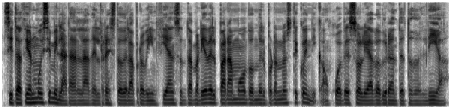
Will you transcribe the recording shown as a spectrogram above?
Situación muy similar a la del resto de la provincia en Santa María del Páramo, donde el pronóstico indica un jueves soleado durante todo el día.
